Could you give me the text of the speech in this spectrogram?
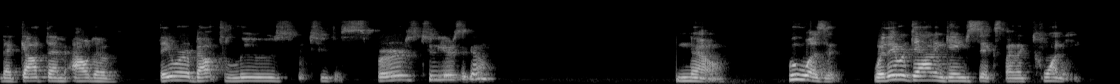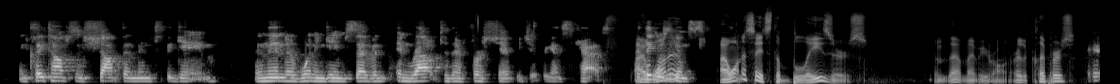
that got them out of. They were about to lose to the Spurs two years ago. No, who was it? Where they were down in Game Six by like twenty, and Klay Thompson shot them into the game, and they ended up winning Game Seven en route to their first championship against the Cavs. I, I think it was against. I want to say it's the Blazers. That might be wrong. Or the Clippers. I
